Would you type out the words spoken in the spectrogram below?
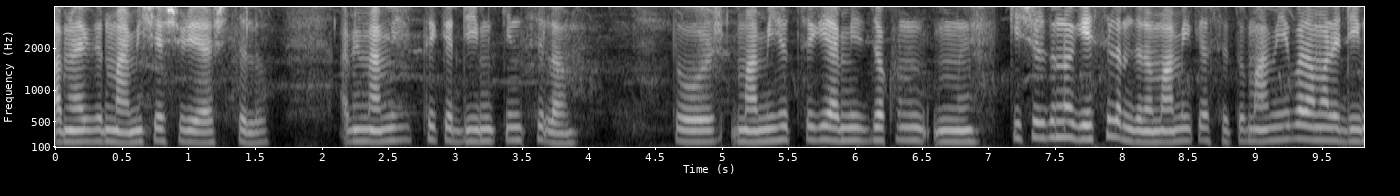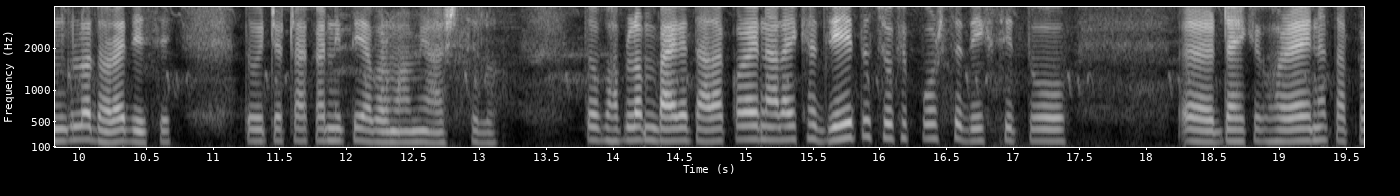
আমার একজন মামি শাশুড়ি আসছিল। আমি মামির থেকে ডিম কিনছিলাম। তো মামি হচ্ছে কি আমি যখন কিসের জন্য গেছিলাম যেন মামির কাছে, তো মামি এবার আমার ডিমগুলো ধরাই দিয়েছে। তো ওইটা টাকা নিতে আবার মামি আসছিল। তো ভাবলাম বাইরে দাঁড়া করায় না রাখা যেহেতু চোখে পড়ছে দেখছি, তো ডাইকে ঘরে আইনা, তারপর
